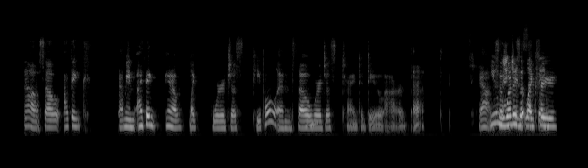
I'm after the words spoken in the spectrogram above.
No, so I think I mean, I think, you know, like we're just people. And so mm-hmm. we're just trying to do our best. Yeah. You so what is it like for you?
